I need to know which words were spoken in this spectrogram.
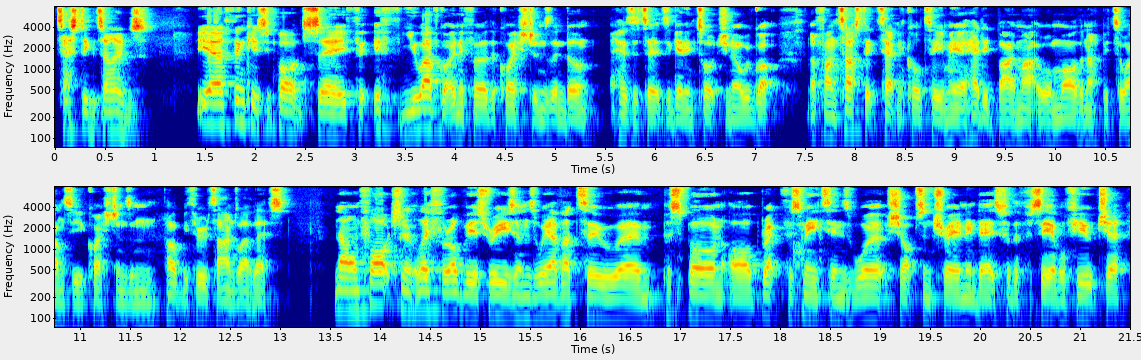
testing times. Yeah, I think it's important to say if if you have got any further questions, then don't hesitate to get in touch. You know, we've got a fantastic technical team here, headed by Matt, who are more than happy to answer your questions and help you through times like this. Now, unfortunately, for obvious reasons, we have had to um, postpone all breakfast meetings, workshops, and training dates for the foreseeable future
